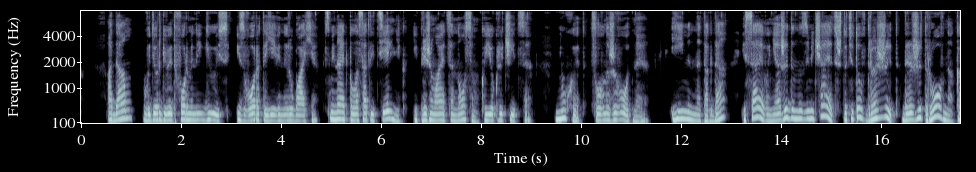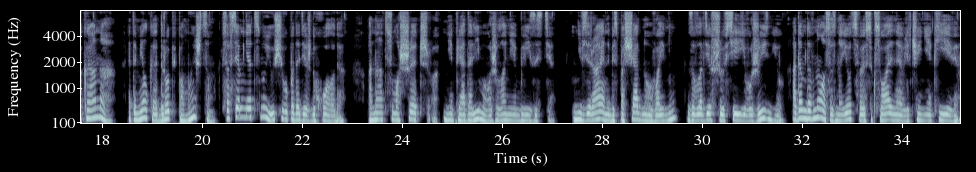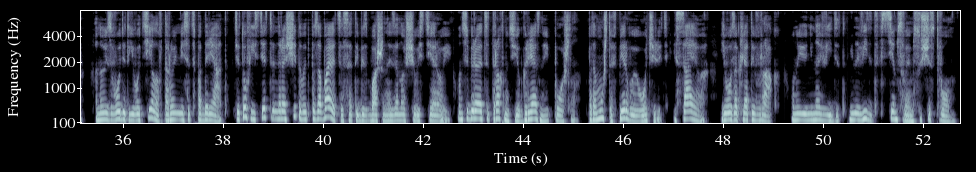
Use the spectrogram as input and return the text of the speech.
Адам выдергивает форменный гюйс из ворота Евиной рубахи, сминает полосатый тельник и прижимается носом к ее ключице. Нюхает, словно животное. И именно тогда Исаева неожиданно замечает, что Титов дрожит, дрожит ровно, как и она. Эта мелкая дробь по мышцам совсем не от снующего под одежду холода. Она от сумасшедшего, непреодолимого желания близости. Невзирая на беспощадную войну, завладевшую всей его жизнью, Адам давно осознает свое сексуальное влечение к Еве. Оно изводит его тело второй месяц подряд. Титов, естественно, рассчитывает позабавиться с этой безбашенной заносчивой стервой. Он собирается трахнуть ее грязно и пошло. Потому что, в первую очередь, Исаева – его заклятый враг. Он ее ненавидит, ненавидит всем своим существом.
